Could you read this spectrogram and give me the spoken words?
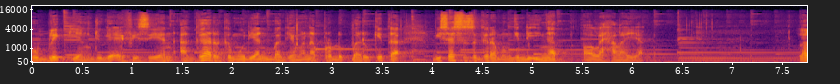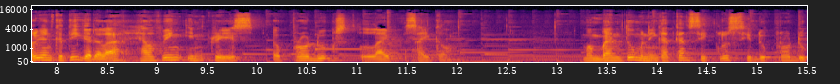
publik yang juga efisien agar kemudian bagaimana produk baru kita bisa sesegera mungkin diingat oleh halayak. Lalu yang ketiga adalah helping increase a product's life cycle. Membantu meningkatkan siklus hidup produk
